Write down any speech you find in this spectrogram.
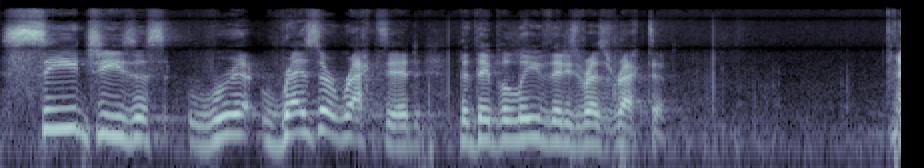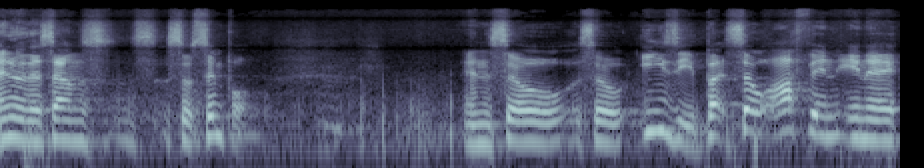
see Jesus re- resurrected that they believe that he's resurrected. I know that sounds so simple. and so so easy. But so often in a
